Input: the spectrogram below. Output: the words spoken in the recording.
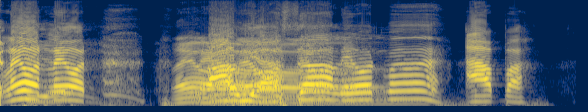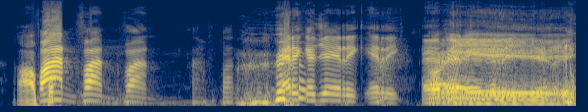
Leon, Leon. Leon. Ah, Leon. biasa Leon mah. Apa? Apa? Fan, fan, fan. Apa? Erik aja Erik, Erik. Erik.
